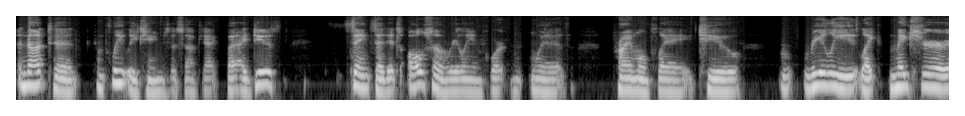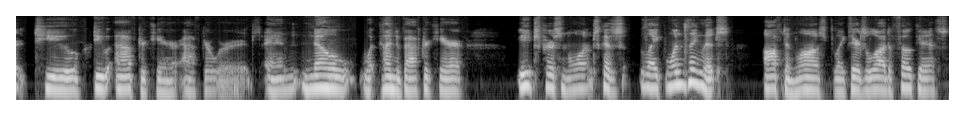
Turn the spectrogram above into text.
not to completely change the subject, but I do think that it's also really important with primal play to really like make sure to do aftercare afterwards and know what kind of aftercare each person wants. Because like one thing that's often lost like there's a lot of focus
